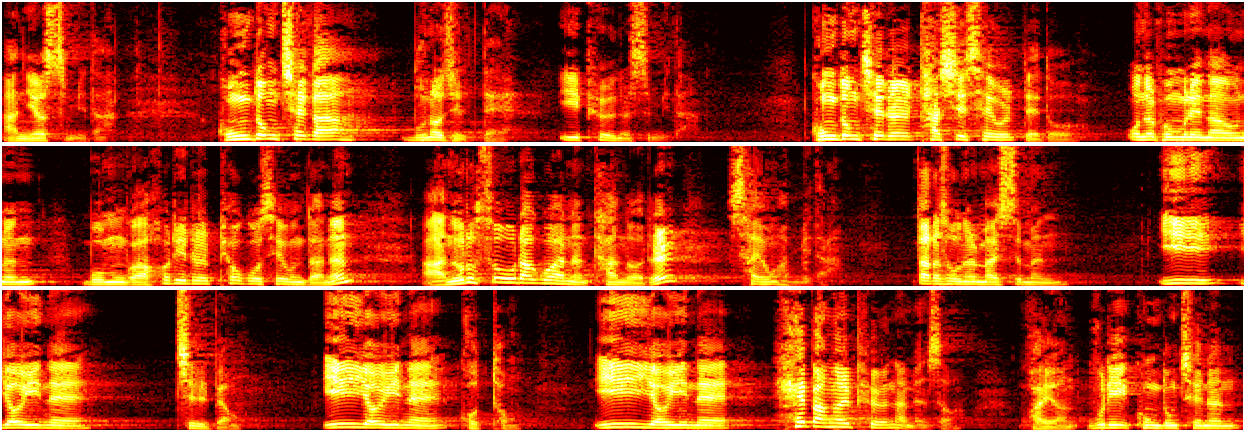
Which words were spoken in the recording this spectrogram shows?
아니었습니다. 공동체가 무너질 때 이 표현을 씁니다. 공동체를 다시 세울 때도 오늘 본문에 나오는 몸과 허리를 펴고 세운다는 아누르소라고 하는 단어를 사용합니다. 따라서 오늘 말씀은 이 여인의 질병, 이 여인의 고통, 이 여인의 해방을 표현하면서 과연 우리 공동체는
